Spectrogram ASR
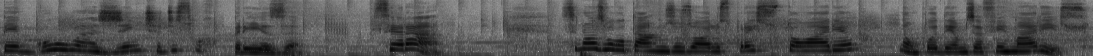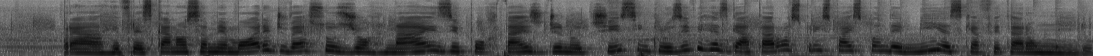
pegou a gente de surpresa. Será? Se nós voltarmos os olhos para a história, não podemos afirmar isso. Para refrescar nossa memória, diversos jornais e portais de notícia, inclusive, resgataram as principais pandemias que afetaram o mundo.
